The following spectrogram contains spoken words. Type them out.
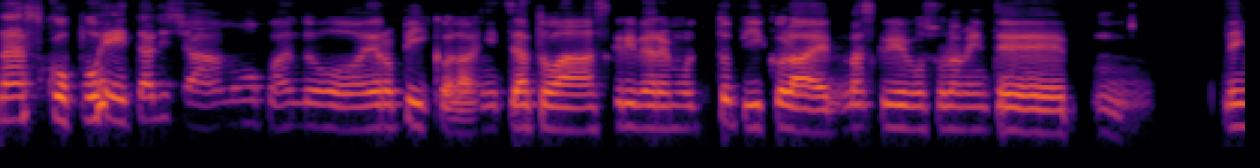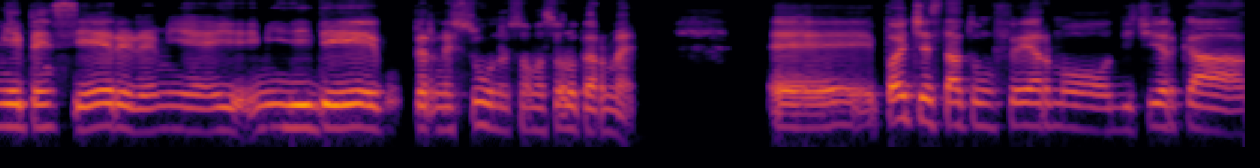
nasco poeta, diciamo, quando ero piccola, ho iniziato a scrivere molto piccola, e, ma scrivevo solamente mh, mhmm, i miei pensieri, le mie, le mie idee per nessuno, insomma, solo per me. E poi c'è stato un fermo di circa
